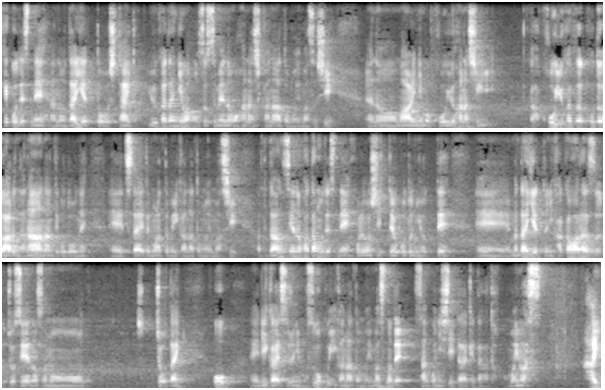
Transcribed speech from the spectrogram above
結構ですね、あの、ダイエットをしたいという方にはおすすめのお話かなと思いますし、あの、周りにもこういう話が、こういうことがあるんだななんてことをね、えー、伝えてもらってもいいかなと思いますし、あと男性の方もですね、これを知っておくことによって、えー、まあ、ダイエットに関わらず女性のその状態を理解するにもすごくいいかなと思いますので、参考にしていただけたらと思います。はい。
